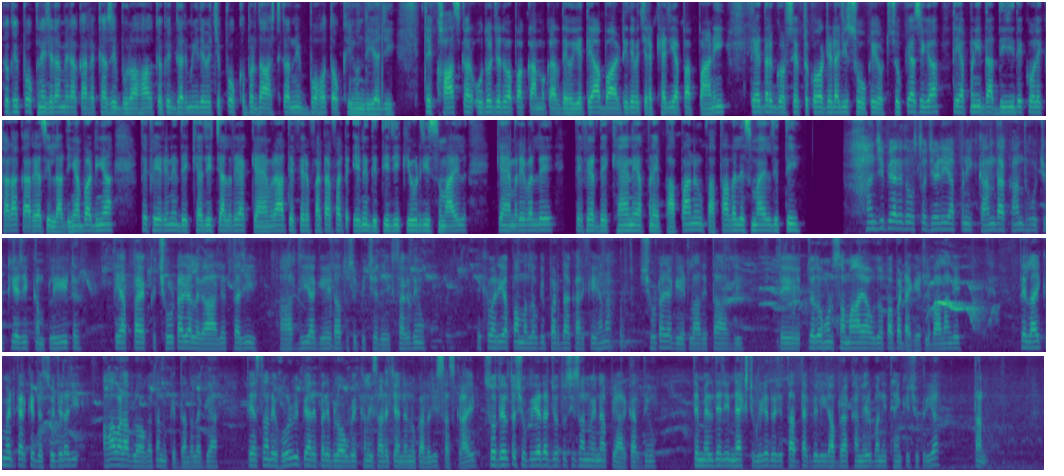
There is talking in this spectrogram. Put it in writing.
ਕਿਉਂਕਿ ਭੁੱਖ ਨੇ ਜਿਹੜਾ ਮੇਰਾ ਕਰ ਰੱਖਿਆ ਸੀ ਬੁਰਾ ਹਾਲ, ਕਿਉਂਕਿ ਗਰਮੀ ਦੇ ਵਿੱਚ ਭੁੱਖ ਬਰਦਾਸ਼ਤ ਕਰਨੀ ਬਹੁਤ ਔਖੀ ਹੁੰਦੀ ਹੈ ਜੀ। ਤੇ ਖਾਸ ਕਰ ਉਦੋਂ ਜਦੋਂ ਆਪਾਂ ਕੰਮ ਕਰਦੇ ਹੋਈਏ ਤੇ ਆਹ ਬਾਲਟੀ ਦੇ ਵਿੱਚ ਰੱਖਿਆ ਜੀ ਆਪਾਂ ਪਾਣੀ ਤੇ ਇੱਧਰ ਗੁਰਸਿਫਤ ਕੌਰ ਜਿਹੜਾ ਜੀ ਸੋ ਕੇ ਉੱਠ ਚੁੱਕਿਆ ਸੀਗਾ ਤੇ ਆਪਣੀ ਦਾਦੀ ਜੀ ਦੇ ਕੋਲੇ ਖੜਾ ਕਰ ਰਿਹਾ ਸੀ ਲੱਡ ਲਾਡੀਆਂ ਬਾਡੀਆਂ ਤੇ ਫਿਰ ਇਹਨੇ ਦੇਖਿਆ ਜੀ ਚੱਲ ਰਿਹਾ ਕੈਮਰਾ ਤੇ ਫਿਰ ਫਟਾਫਟ ਇਹਨੇ ਦਿੱਤੀ ਜੀ ਕਿਊਟ ਜੀ ਸਮਾਈਲ ਕੈਮਰੇ ਵੱਲੇ ਤੇ ਫਿਰ ਦੇਖਿਆ ਇਹਨੇ ਆਪਣੇ ਪਾਪਾ ਨੂੰ, ਪਾਪਾ ਵੱਲੇ ਸਮਾਈਲ ਦਿੱਤੀ। ਹਾਂਜੀ ਪਿਆਰੇ ਦੋਸਤੋ, ਜਿਹੜੀ ਆਪਣੀ ਕੰਧ ਆ, ਕੰਧ ਹੋ ਚੁੱਕੀ ਹੈ ਜੀ ਕੰਪਲੀਟ ਤੇ ਆਪਾਂ ਇੱਕ ਛੋਟਾ ਜਿਹਾ ਲਗਾ ਲਿੱਤਾ ਜੀ ਆਰਜੀ ਆ ਗੇਟ ਆ ਤੁਸੀਂ ਪਿੱਛੇ ਦੇਖ ਸਕਦੇ ਹੋ। ਇੱਕ ਵਾਰੀ ਆਪਾਂ ਮਤਲਬ ਕਿ ਪਰਦਾ ਕਰਕੇ ਹਨਾ, ਛੋਟਾ ਜਿਹਾ ਗੇਟ ਲਾ ਦਿੱਤਾ ਆਰਜੀ ਤੇ ਜਦੋਂ ਹੁਣ ਸਮਾਂ ਆਇਆ ਉਦੋਂ ਆਪਾਂ ਵੱਡਾ ਗੇਟ ਲਵਾ ਲਾਂਗੇ। ਤੇ ਲਾਈਕ ਕਮੈਂਟ ਕਰਕੇ ਦੱਸਿਓ ਜਿਹੜਾ ਜੀ ਆਹ ਵਾਲਾ ਵਲੌਗ ਆ, ਤੁਹਾਨੂੰ ਕਿੱਦਾਂ ਦਾ ਲੱਗਿਆ? ਤੇ ਇਸ ਤਰ੍ਹਾਂ ਦੇ ਹੋਰ ਵੀ ਪਿਆਰੇ ਪਿਆਰੇ ਵਲੌਗ ਵੇਖਣ ਲਈ ਸਾਡੇ ਚੈਨਲ ਨੂੰ ਕਰ ਲਓ ਜੀ ਸਬਸਕ੍ਰਾਈਬ ਸੋ ਦਿਲ ਤੋਂ ਸ਼ੁਕਰੀਆ ਦਾ ਜੋ ਤੁਸੀਂ ਸਾਨੂੰ ਇੰਨਾ ਪਿਆਰ ਕਰਦੇ ਹੋ। ਤੇ ਮਿਲਦੇ ਹਾਂ ਜੀ ਨੈਕਸਟ ਵੀਡੀਓ ਦੇ ਵਿੱਚ। ਤਦ ਤੱਕ ਦੇ ਲਈ ਰੱਬ ਰੱਖਾ, ਮਿਹਰਬਾਨੀ ਥੈਂਕ ਯੂ ਸ਼ੁਕਰੀਆ। ਧੰਨਵਾਦ।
